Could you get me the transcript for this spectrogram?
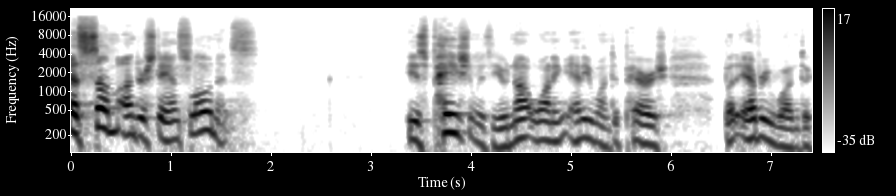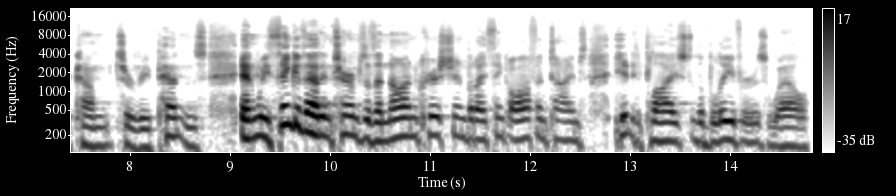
as some understand slowness. He is patient with you, not wanting anyone to perish, but everyone to come to repentance. And we think of that in terms of the non Christian, but I think oftentimes it applies to the believer as well.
